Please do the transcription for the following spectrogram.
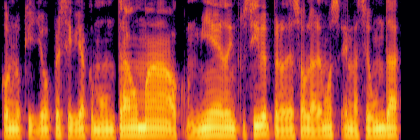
con lo que yo percibía como un trauma o con miedo inclusive, pero de eso hablaremos en la segunda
